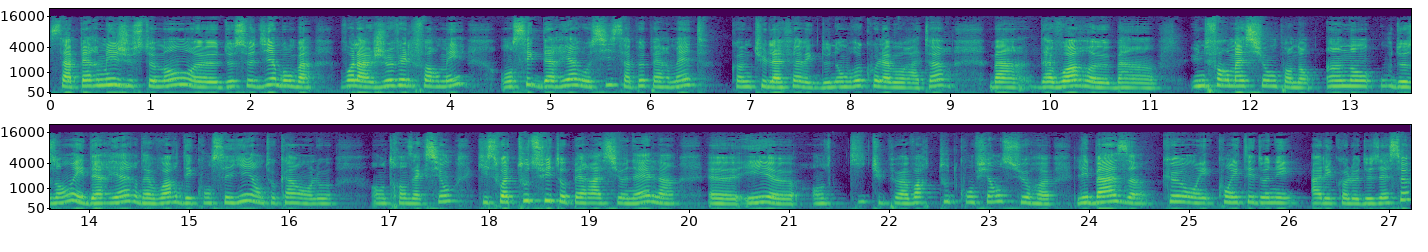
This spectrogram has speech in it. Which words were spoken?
Ça permet justement de se dire, bon, ben voilà, je vais le former. On sait que derrière aussi, ça peut permettre comme tu l'as fait avec de nombreux collaborateurs, ben, d'avoir euh, ben, une formation pendant un an ou deux ans et derrière d'avoir des conseillers, en tout cas en, en transaction, qui soient tout de suite opérationnels euh, et euh, en qui tu peux avoir toute confiance sur les bases ont, qui ont été données à l'école 2SE,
